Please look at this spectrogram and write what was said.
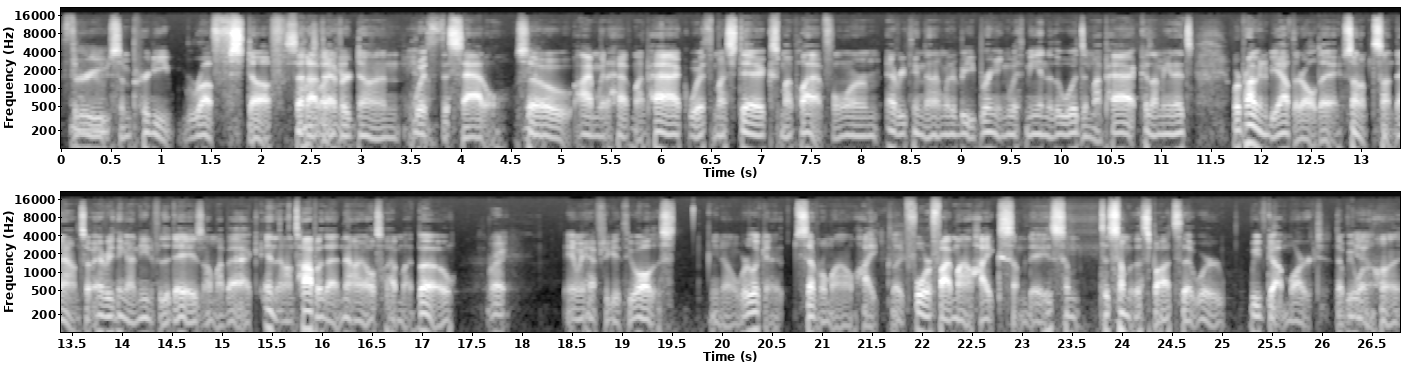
through Mhm. some pretty rough stuff Sounds that I've like ever it. done Yeah. with the saddle. So I'm going to have my pack with my sticks, my platform, everything that I'm going to be bringing with me into the woods in my pack. Because I mean, it's we're probably going to be out there all day, sun up to sun down. So everything I need for the day is on my back. And then on top of that, now I also have my bow, right. and we have to get through all this. You know, we're looking at several mile hike, like four or five mile hikes some days, some to some of the spots that we're we've got marked that we want to hunt.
